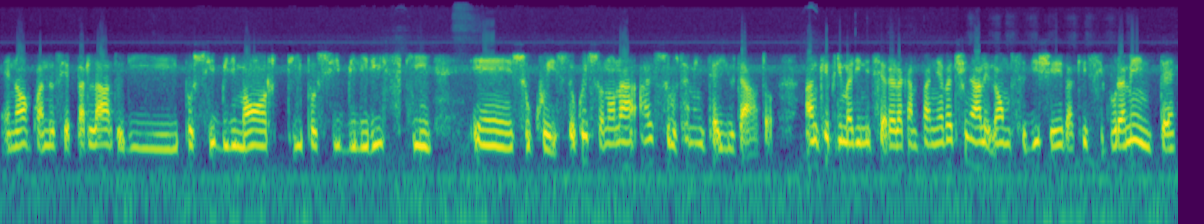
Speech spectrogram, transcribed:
eh no? quando si è parlato di possibili morti, possibili rischi eh, su questo. Questo non ha assolutamente aiutato. Anche prima di iniziare la campagna vaccinale l'OMS diceva che sicuramente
